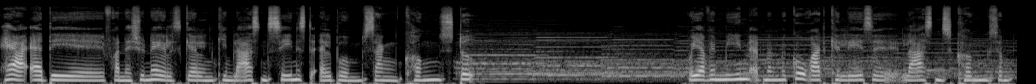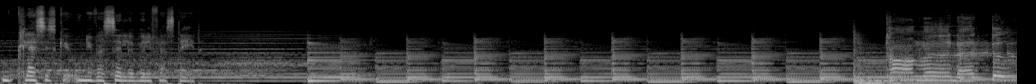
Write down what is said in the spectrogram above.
Her er det øh, fra Nationalskallen Kim Larsens seneste album, sangen Kongens Død. Hvor jeg vil mene, at man med god ret kan læse Larsens konge som den klassiske universelle velfærdsstat. Kongen er død,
